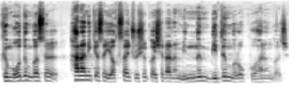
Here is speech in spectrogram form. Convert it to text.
그 모든 것을 하나님께서 역사해 주실 것이라는 믿는 믿음으로 구하는 거죠.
